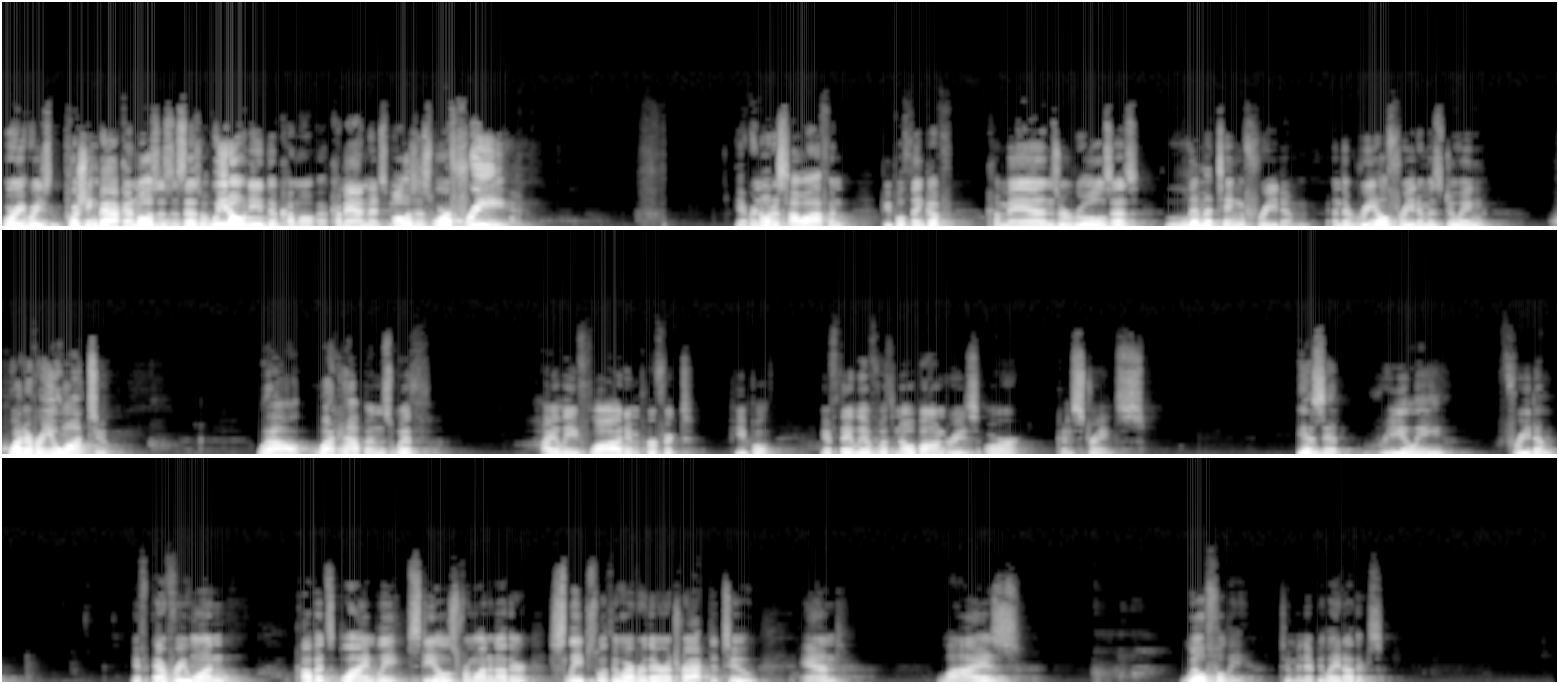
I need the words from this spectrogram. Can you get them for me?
where, where, he's pushing back on Moses and says, well, We don't need the com- uh, commandments, Moses, we're free. You ever notice how often people think of commands or rules as limiting freedom and that real freedom is doing whatever you want to. Well, what happens with highly flawed, imperfect people if they live with no boundaries or constraints? Is it really freedom? If everyone covets blindly, steals from one another, sleeps with whoever they're attracted to, and lies willfully to manipulate others?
